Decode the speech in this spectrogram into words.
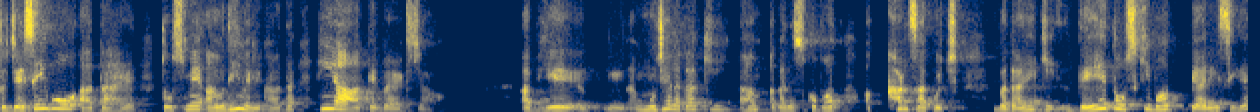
तो जैसे ही वो आता है तो उसमें अवधि में लिखा था हिया आके बैठ जाओ। अब ये, मुझे लगा कि हम अगर इसको बहुत अक्खड़ सा कुछ बताएँ कि देह तो उसकी बहुत प्यारी सी है,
